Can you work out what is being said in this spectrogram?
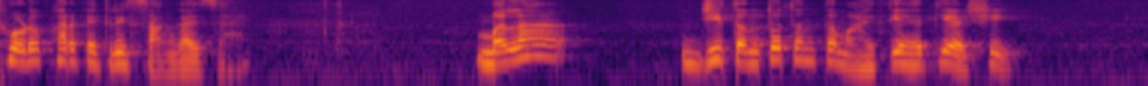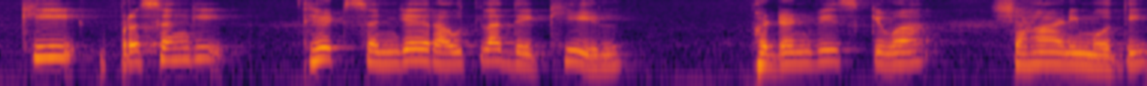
थोडंफार काहीतरी सांगायचं आहे. मला जी तंतोतंत माहिती आहे ती अशी की प्रसंगी थेट संजय राऊतला देखील फडणवीस किंवा शहा आणि मोदी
